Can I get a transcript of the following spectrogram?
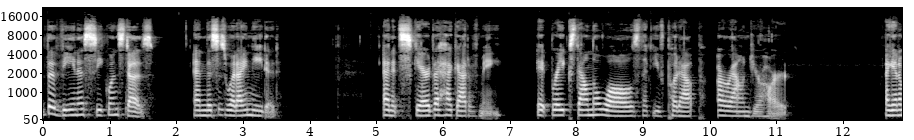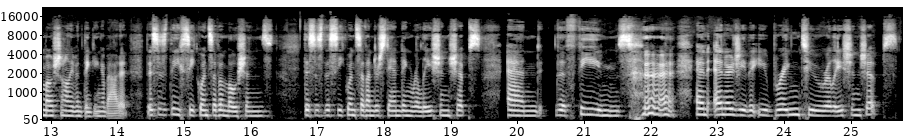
the Venus sequence does and this is what I needed. And it scared the heck out of me. It breaks down the walls that you've put up around your heart. I get emotional even thinking about it. This is the sequence of emotions. This is the sequence of understanding relationships and the themes and energy that you bring to relationships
